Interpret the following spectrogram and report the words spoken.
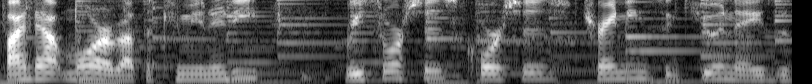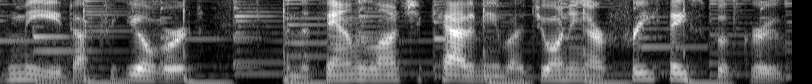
Find out more about the community, resources, courses, trainings, and Q&As with me, Dr. Gilbert, and the Family Launch Academy by joining our free Facebook group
